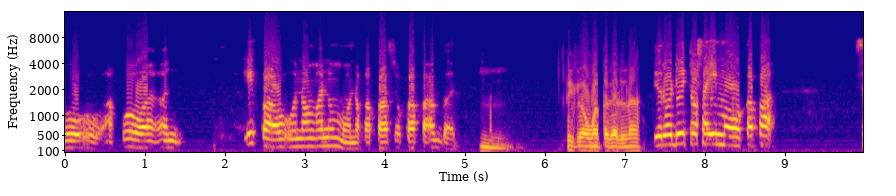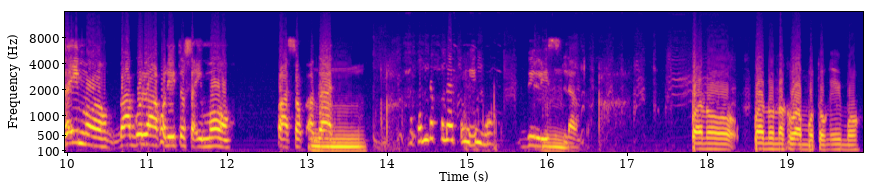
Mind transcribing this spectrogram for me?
Oo, ako, an, ikaw, unang ano mo, nakapasok ka kaagad. Hmm. Ikaw matagal na. Pero dito sa imo, kapa, sa imo, bago lang ako dito sa imo. Pasok agad. Hmm. Maganda pala itong imo. Bilis Mm. lang. Paano, paano nakuha mo tong imo?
